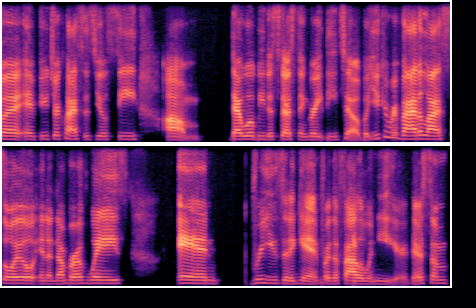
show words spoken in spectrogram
but in future classes, you'll see um, that will be discussed in great detail. But you can revitalize soil in a number of ways. And reuse it again for the following year. There's some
